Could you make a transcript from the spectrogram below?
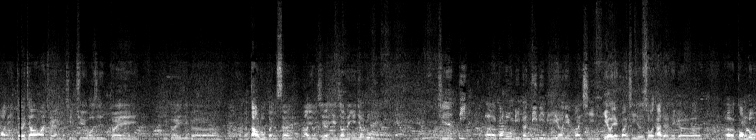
哦，你对交通安全有兴趣，或是对你对这个整个道路本身，然后有些人研专门研究路名，其实第呃公路迷跟地理迷也有点关系，也有点关系，就是说它的那个呃公路。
